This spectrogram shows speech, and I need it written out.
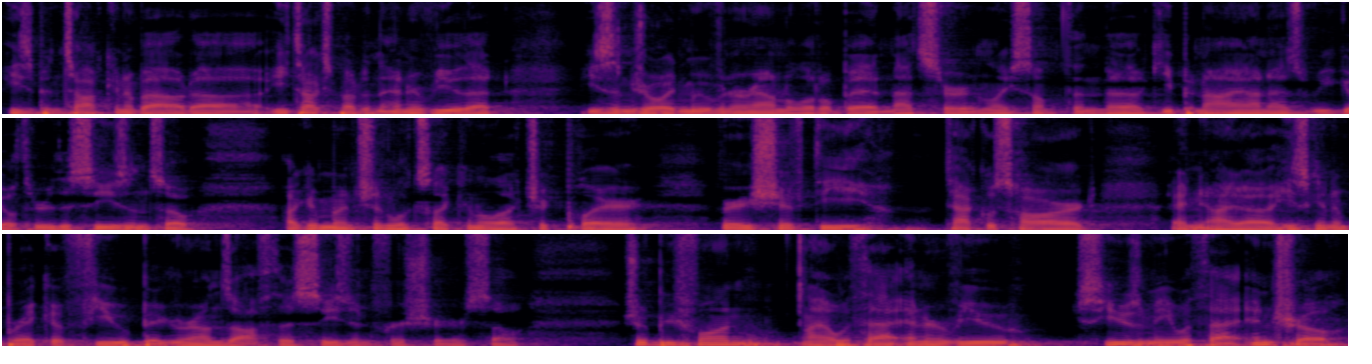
he's been talking about. Uh, he talks about in the interview that he's enjoyed moving around a little bit, and that's certainly something to keep an eye on as we go through the season. So, like I mentioned, looks like an electric player, very shifty, tackles hard, and uh, he's going to break a few big runs off this season for sure. So, should be fun. Uh, with that interview, excuse me, with that intro,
